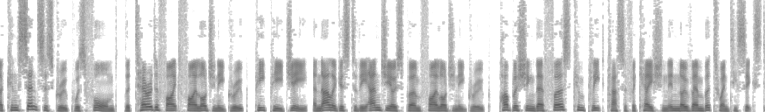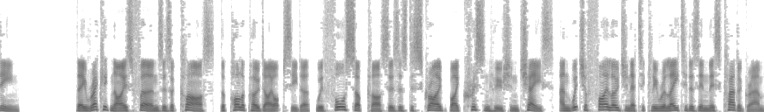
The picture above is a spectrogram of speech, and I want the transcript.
a consensus group was formed, the Pteridophyte phylogeny group PPG, analogous to the Angiosperm phylogeny group, publishing their first complete classification in November 2016. They recognize ferns as a class, the Polypodiopsida, with four subclasses as described by Christenhusz and Chase, and which are phylogenetically related as in this cladogram.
